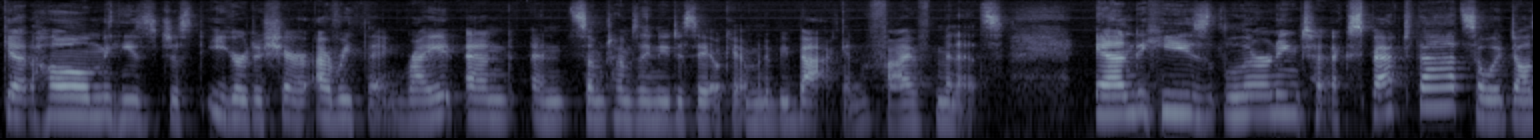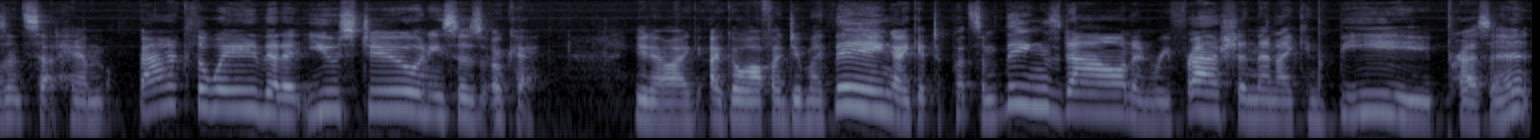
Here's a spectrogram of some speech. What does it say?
get home he's just eager to share everything right and and sometimes i need to say okay i'm going to be back in 5 minutes and he's learning to expect that so it doesn't set him back the way that it used to and he says okay you know, I, I go off and do my thing. I get to put some things down and refresh, and then I can be present.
